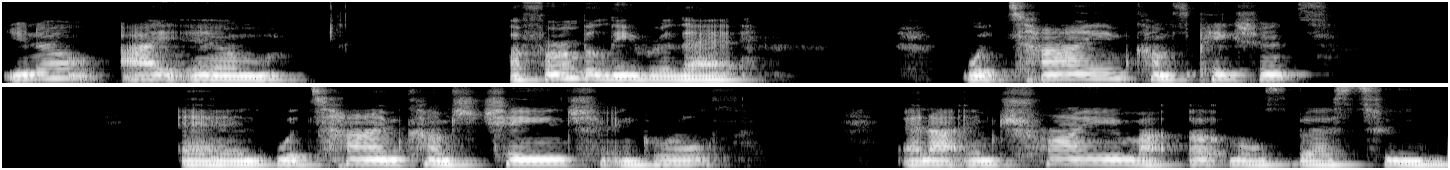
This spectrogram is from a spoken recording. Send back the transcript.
You know, I am a firm believer that with time comes patience, and with time comes change and growth and I am trying my utmost best to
